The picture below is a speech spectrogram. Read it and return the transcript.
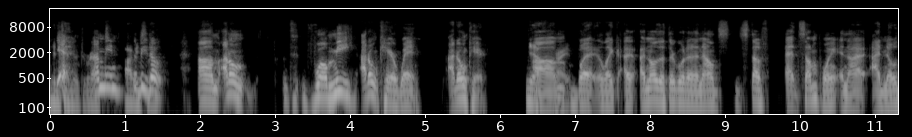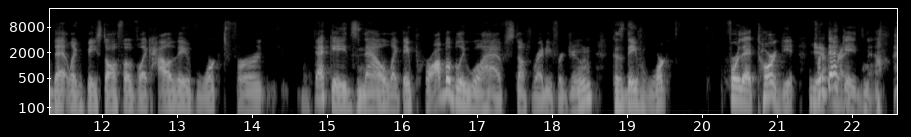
Nintendo yeah Direct, i mean it'd be dope um i don't well me i don't care when i don't care Yeah, um right. but like I, I know that they're going to announce stuff at some point and i i know that like based off of like how they've worked for decades now like they probably will have stuff ready for june because they've worked for that target Yeah, for right. decades now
